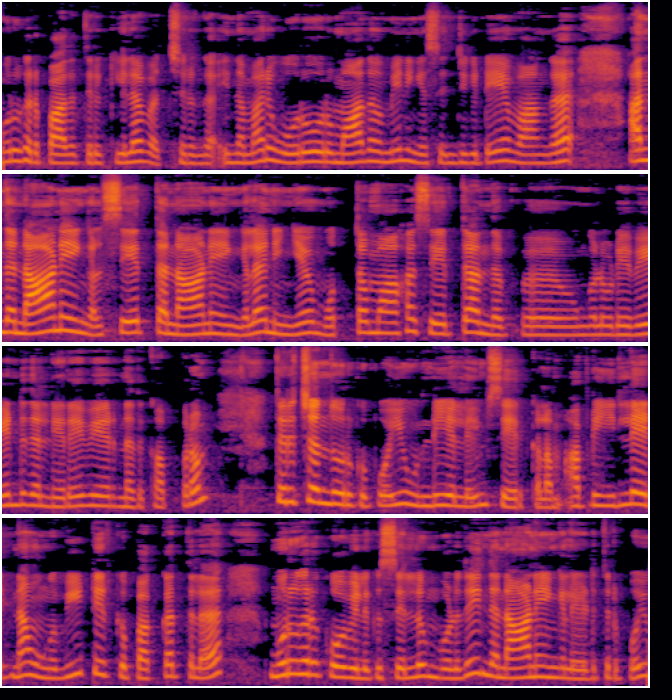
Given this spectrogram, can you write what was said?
முருகர் பாதத்திற்கு கீழே வச்சுருங்க. இந்த மாதிரி ஒரு ஒரு மாதமுமே நீங்கள் செஞ்சுக்கிட்டே வாங்க. அந்த நாணயங்கள் சேர்த்த நாணயங்களை நீங்கள் மொத்தமாக சேர்த்து அந்த உங்களுடைய வேண்டுதல் நிறைவேறினதுக்கப்புறம் திருச்செந்தூருக்கு போய் உண்டியல்லையும் சேர்க்கலாம். அப்படி இல்லைன்னா உங்கள் வீட்டிற்கு பக்கத்தில் முருகர் கோவிலுக்கு செல்லும் பொழுது இந்த நாணயங்களை எடுத்துகிட்டு போய்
